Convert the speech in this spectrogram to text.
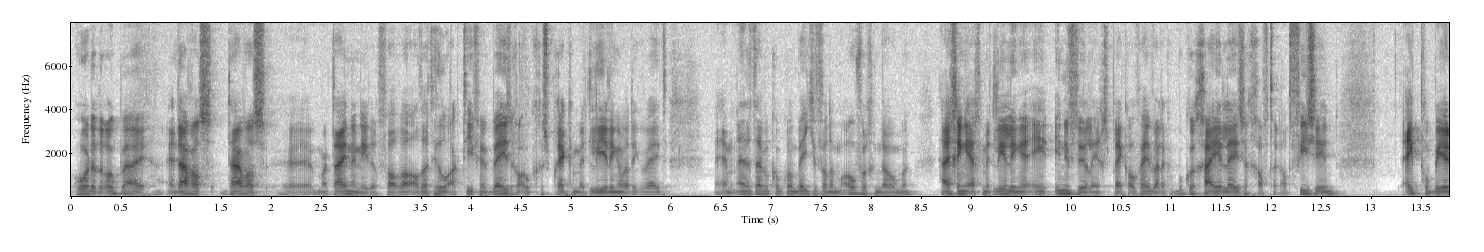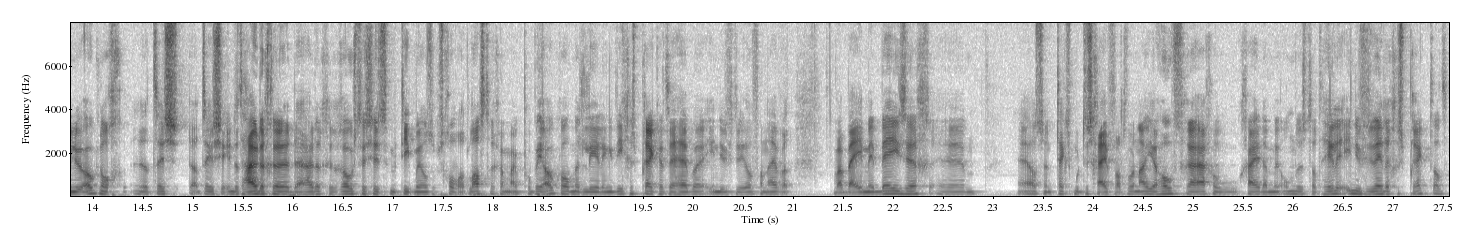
Hoorde er ook bij. En daar was, daar was eh, Martijn in ieder geval wel altijd heel actief mee bezig. Ook gesprekken met leerlingen, wat ik weet. Ehm, en dat heb ik ook wel een beetje van hem overgenomen. Hij ging echt met leerlingen individueel in gesprek over welke boeken ga je lezen, gaf er advies in. Ik probeer nu ook nog, dat is, dat is in het huidige, de huidige roostersystematiek bij ons op school wat lastiger, maar ik probeer ook wel met leerlingen die gesprekken te hebben, individueel, van hey, wat, waar ben je mee bezig? Ehm, als een tekst moeten schrijven, wat worden nou je hoofdvragen? Hoe ga je daarmee om? Dus dat hele individuele gesprek, dat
